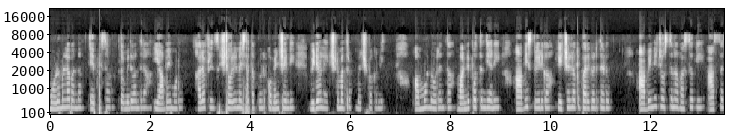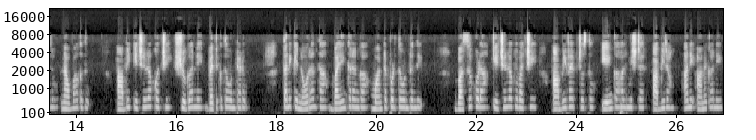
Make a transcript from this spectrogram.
మూడుమల బంధం ఎపిసోడ్ తొమ్మిది వందల యాభై మూడు. హలో ఫ్రెండ్స్ స్టోరీ నచ్చితే తప్పకుండా కామెంట్ చేయండి. వీడియో లైక్ చేయడం మాత్రం మర్చిపోకండి. అమ్మో నోరంతా మండిపోతుంది అని ఆబి స్పీడ్గా కిచెన్లోకి పరిగెడతాడు. అభిని చూస్తున్న వస్తుకి అస్సలు నవ్వాగదు. ఆబి కిచెన్లోకి వచ్చి షుగర్ని వెతుకుతూ ఉంటాడు. తనకి నోరంతా భయంకరంగా మంట పడుతూ ఉంటుంది. వసు కూడా కిచెన్లోకి వచ్చి ఆబి వైపు చూస్తూ ఏం కావాలి మిస్టర్ అభిరామ్? అని అనగానే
